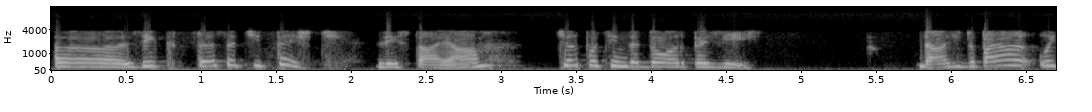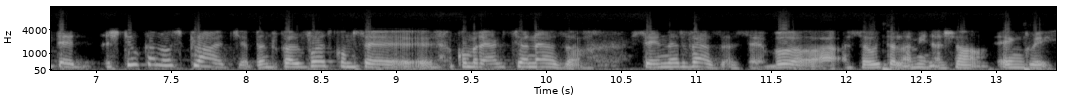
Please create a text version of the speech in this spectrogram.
uh, zic, trebuie să citești lista aia cel puțin de două ori pe zi. Da, și după aia, uite, știu că nu-ți place, pentru că îl văd cum, se, cum reacționează, se enervează, se, bă, se uită la mine așa, angry.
